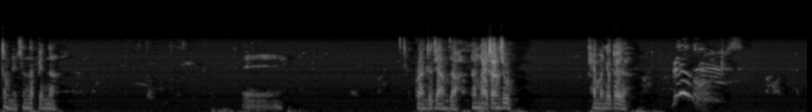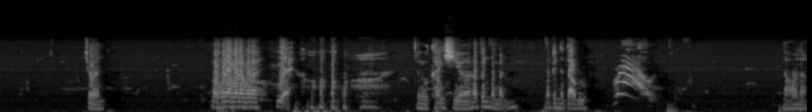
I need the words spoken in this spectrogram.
重点在那边呢，诶，不然就这样子啊，人海战术，开门就对了。救人！哦，回来回来回来，耶！就开启了那边的门，那边的道路。然后呢？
